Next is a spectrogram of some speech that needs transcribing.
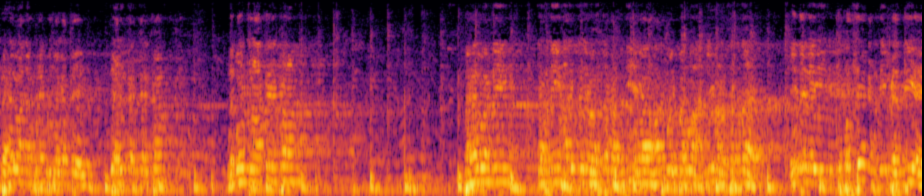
ਪਹਿਲਵਾਨ ਆਪਣੇ ਆਪਣੀ ਜਗ੍ਹਾ ਤੇ ਤਿਆਰੀ ਕਰਕੇ ਰੱਖਣ ਰਿਪੋਰਟ ਲਾ ਕੇ ਰੱਖਣ ਪਹਿਲਵਾਨੀ ਕਰਨੀ ਹਰ ਇੱਕ ਦੇ ਵੱਸ ਕੰਮ ਨਹੀਂ ਹੈਗਾ, ਹਰ ਕੋਈ ਪਹਿਲਵਾਨ ਨਹੀਂ ਬਣ ਸਕਦਾ ਹੈ। ਇਹਦੇ ਲਈ ਤਪੱਸਿਆ ਕਰਨੀ ਪੈਂਦੀ ਹੈ।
